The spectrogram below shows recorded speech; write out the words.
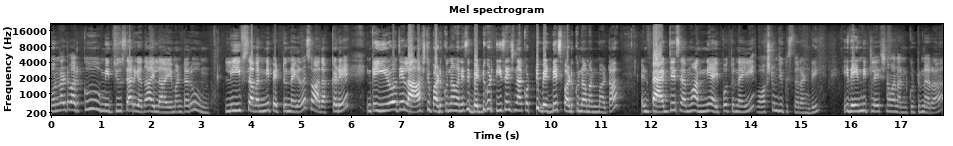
మొన్నటి వరకు మీరు చూసారు కదా ఇలా ఏమంటారు లీవ్స్ అవన్నీ పెట్టున్నాయి కదా సో అది అక్కడే. ఇంకా ఈ రోజే లాస్ట్ పడుకుందాం అనేసి బెడ్ కూడా తీసేసిన కొట్టి బెడ్ వేసి పడుకున్నాం అనమాట అండ్ ప్యాక్ చేసాము అన్నీ అయిపోతున్నాయి. వాష్రూమ్ చూపిస్తారండి. ఇదేంది ఇట్లా వేసినాం అని అనుకుంటున్నారా?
